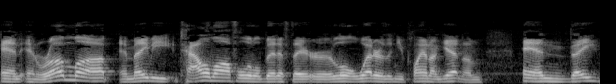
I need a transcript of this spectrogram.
and, and rub them up and maybe towel them off a little bit if they're a little wetter than you plan on getting them. And they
